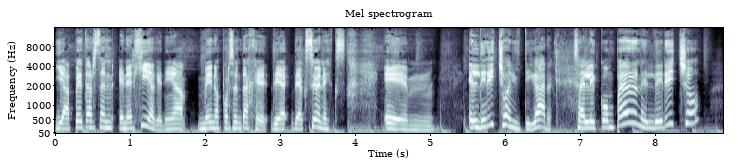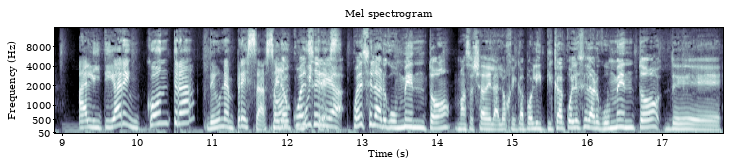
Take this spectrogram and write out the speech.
y a Peterson Energía, que tenía menos porcentaje de, de acciones, eh, el derecho a litigar. O sea, le compraron el derecho a litigar en contra de una empresa. Son Pero ¿cuál buitres. sería, cuál es el argumento, más allá de la lógica política, cuál es el argumento de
